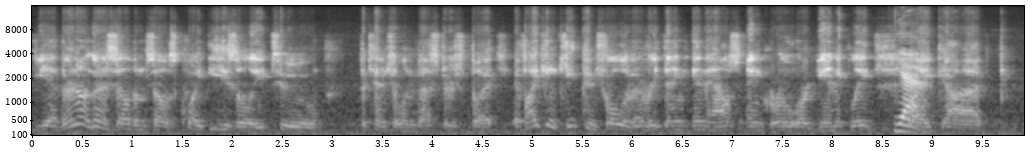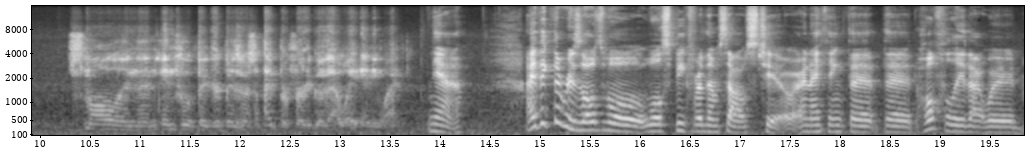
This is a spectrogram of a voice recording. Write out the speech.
yeah, they're not going to sell themselves quite easily to potential investors. But if I can keep control of everything in house and grow organically, Yeah. like uh, small and then into a bigger business, I prefer to go that way anyway. Yeah. I think the results will will speak for themselves too, and I think that that hopefully that would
